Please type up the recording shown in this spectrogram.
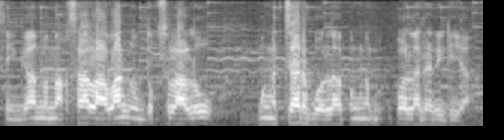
Sehingga memaksa lawan untuk selalu mengejar bola bola dari dia.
